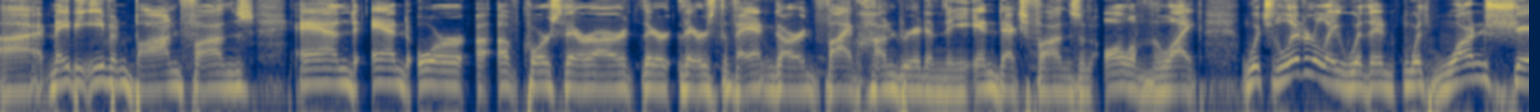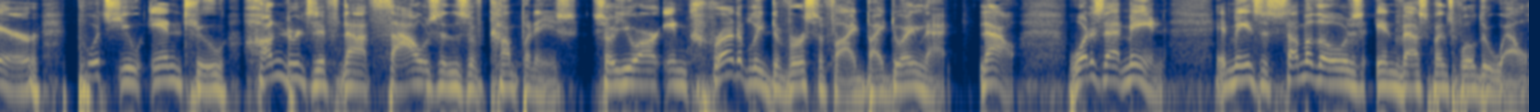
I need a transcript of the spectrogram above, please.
uh, maybe even bond funds, and, and, or, uh, of course, there are, there, there's the Vanguard 500 and the index funds and all of the like like, which literally within, with one share puts you into hundreds, if not thousands of companies. So you are incredibly diversified by doing that. Now, what does that mean? It means that some of those investments will do well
